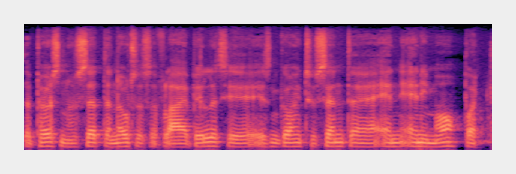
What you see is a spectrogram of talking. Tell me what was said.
the person who set the notice of liability isn't going to send any anymore, but.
